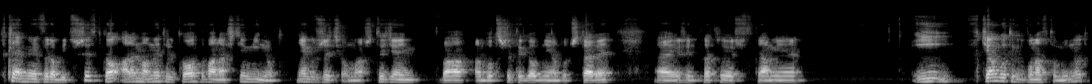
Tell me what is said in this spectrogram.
chcemy zrobić wszystko, ale mamy tylko 12 minut. Jak w życiu. Masz tydzień, dwa albo trzy tygodnie, albo cztery, e, jeżeli pracujesz w skramie. I w ciągu tych 12 minut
